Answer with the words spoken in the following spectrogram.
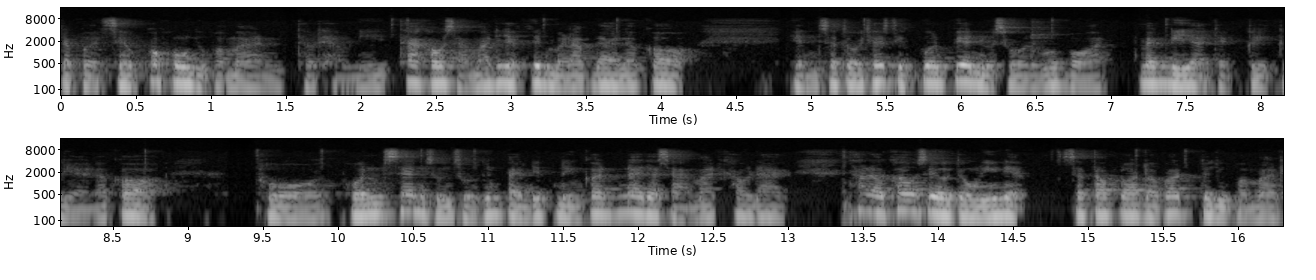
จะเปิด sell ก็คงอยู่ประมาณแถวๆนี้ ถ้าเขาสามารถที่จะขึ้นมารับได้แล้วก็เห็น stochastic ป้วนเปี้ยนอยู่โซน overbought MACD อาจจะเกลี่ยแล้วก็โผล่พ้นเส้น0ูนย์ขึ้นไปนิดนึงก็น่าจะสามารถเข้าได้ ถ้าเราเข้า sell ตรงนี้เนี่ย stop loss เราก็จะอยู่ประมาณแ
